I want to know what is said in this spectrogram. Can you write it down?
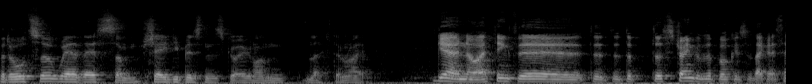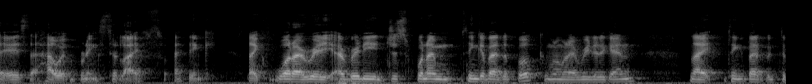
but also where there's some shady business going on left and right. Yeah, no, I think the, the, the, the strength of the book is, like I say, is that how it brings to life. I think, like, what I really, I really just when I think about the book, and when, I read it again, like think about the, the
